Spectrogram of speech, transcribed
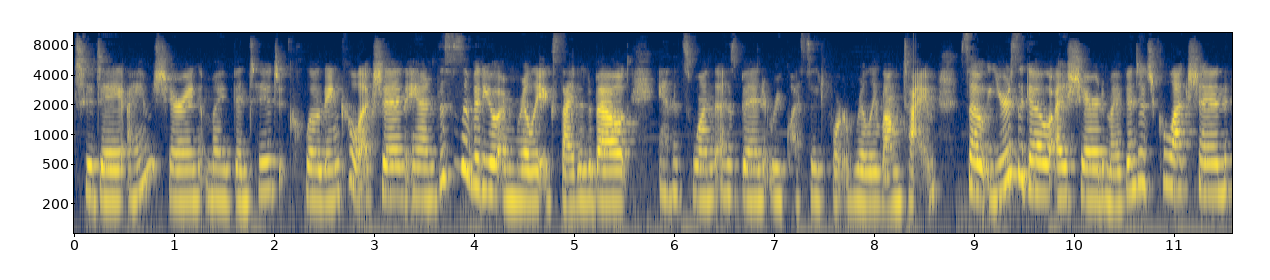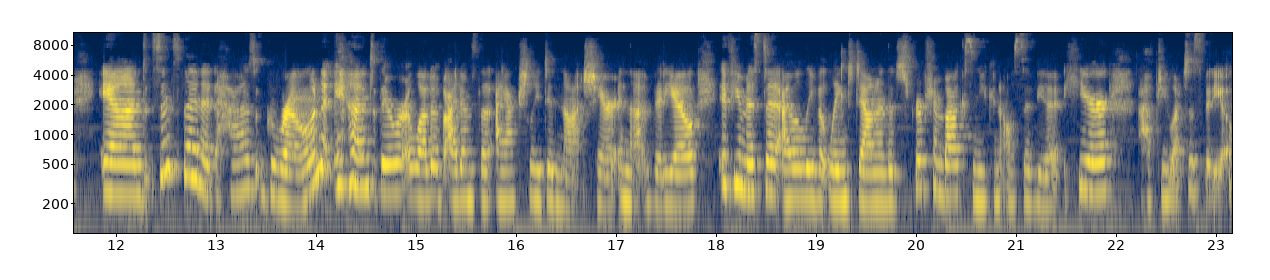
Today I am sharing my vintage clothing collection and this is a video I'm really excited about and it's one that has been requested for a really long time. So years ago I shared my vintage collection and since then it has grown and there were a lot of items that I actually did not share in that video. If you missed it I will leave it linked down in the description box and you can also view it here after you watch this video.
